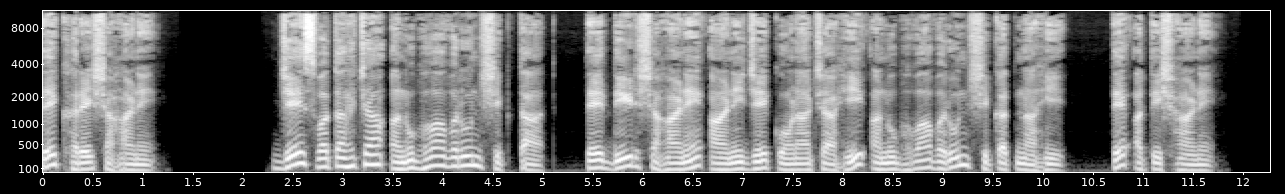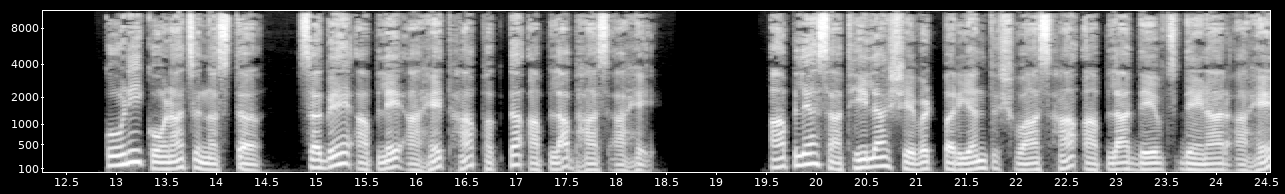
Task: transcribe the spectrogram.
ते खरे शहाणे. जे स्वतःच्या अनुभवावरून शिकतात ते दीड शहाणे आणि जे कोणाच्याही अनुभवावरून शिकत नाही ते अतिशहाणे. कोणी कोणाचं नसतं सगळे आपले आहेत हा फक्त आपला भास आहे. आपल्या साथीला शेवटपर्यंत श्वास हा आपला देवच देणार आहे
